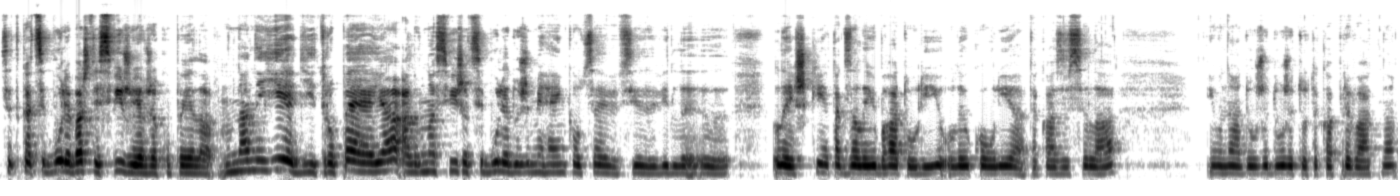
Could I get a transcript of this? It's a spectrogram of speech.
Це така цибуля, бачите, свіжу я вже купила. Вона не є дієтропея, але вона свіжа цибуля, дуже м'ягенька. Оце всі від е, лишки. Я так залию багато олію. Оливкова олія така з села. І вона дуже-дуже то така приватна.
